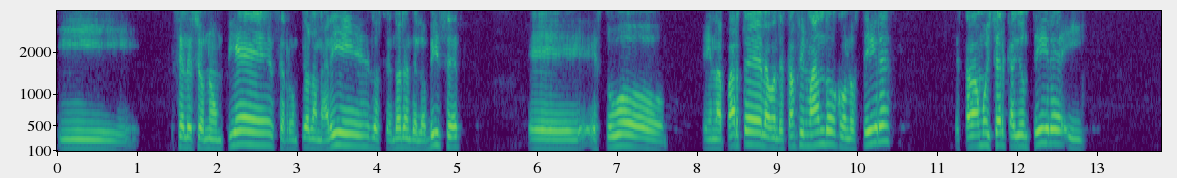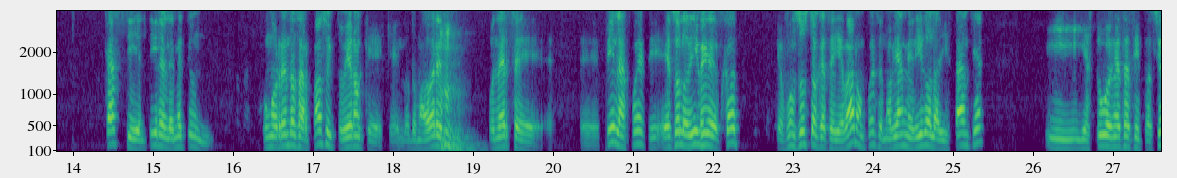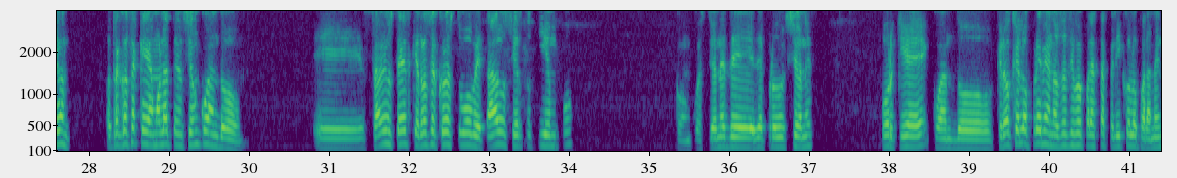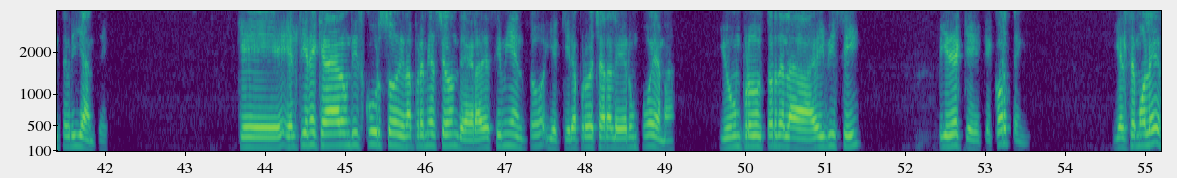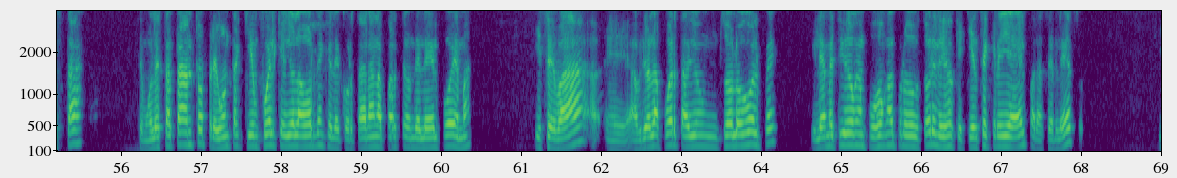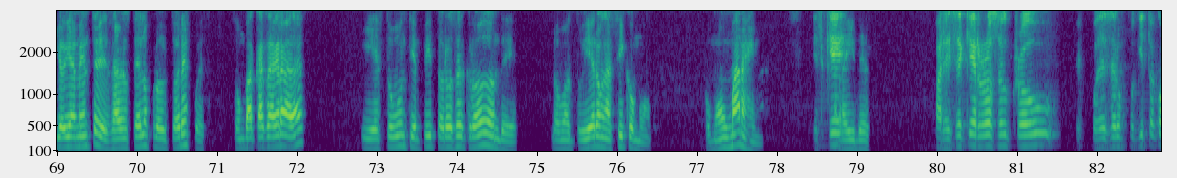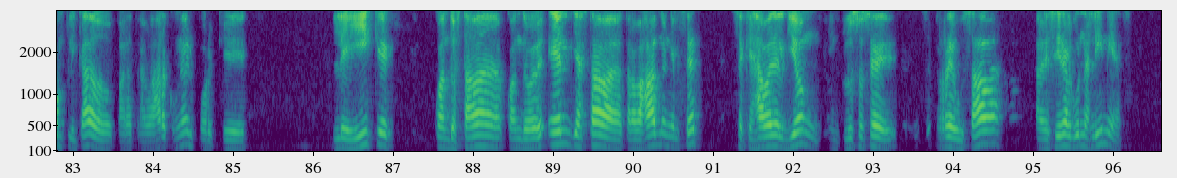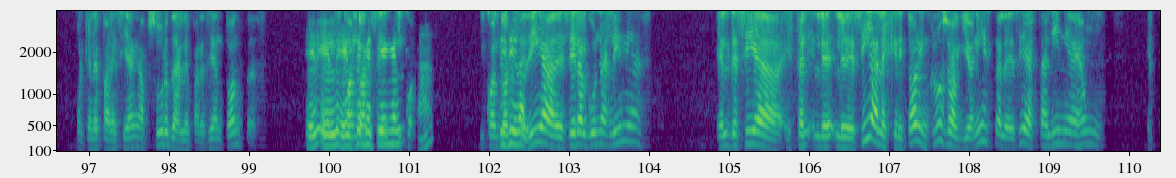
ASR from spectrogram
Y se lesionó un pie, se rompió la nariz, los tendones de los bíceps. Eh, estuvo en la parte de la donde están filmando con los Tigres estaba muy cerca de un tigre y casi el tigre le mete un, un horrendo zarpazo y tuvieron que, los domadores ponerse eh, pilas, pues. eso lo dijo Scott, que fue un susto que se llevaron, pues, no habían medido la distancia y, estuvo en esa situación. Otra cosa que llamó la atención cuando, eh, saben ustedes que Russell Crowe estuvo vetado cierto tiempo con cuestiones de, producciones porque cuando creo que lo premia, no sé si fue para esta película o para Mente Brillante, que él tiene que dar un discurso de una premiación de agradecimiento y quiere aprovechar a leer un poema y un productor de la ABC pide que, corten. Y él se molesta, se molesta tanto, pregunta quién fue el que dio la orden que le cortaran la parte donde lee el poema y se va, eh, abrió la puerta de un solo golpe y le ha metido un empujón al productor y le dijo que quién se creía él para hacerle eso. Y obviamente, saben ustedes, los productores pues son vacas sagradas y estuvo un tiempito Russell Crowe donde lo mantuvieron así como, como a un margen. Es que parece que Russell Crowe puede ser un poquito complicado para trabajar con él porque leí que cuando estaba, cuando él ya estaba trabajando en el set, se quejaba del guion, incluso se, rehusaba a decir algunas líneas porque le parecían absurdas, le parecían tontas. y cuando, accedía a decir algunas líneas, él decía, le, decía al escritor, incluso al guionista, le decía, esta línea es, un,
